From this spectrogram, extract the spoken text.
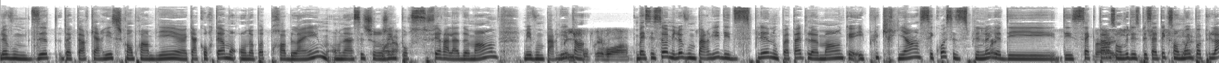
là, vous me dites, docteur Carrier, si je comprends bien, euh, qu'à court terme, on n'a pas de problème. On a assez de chirurgiens pour suffire à la demande. Mais vous me parliez... Mais il faut prévoir. Ben, c'est ça. Mais là, vous me parliez des disciplines où peut-être le manque est plus criant. C'est quoi ces disciplines-là? Il y a des, des secteurs, ben, si on veut, des spécialités qui sont moins populaires?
